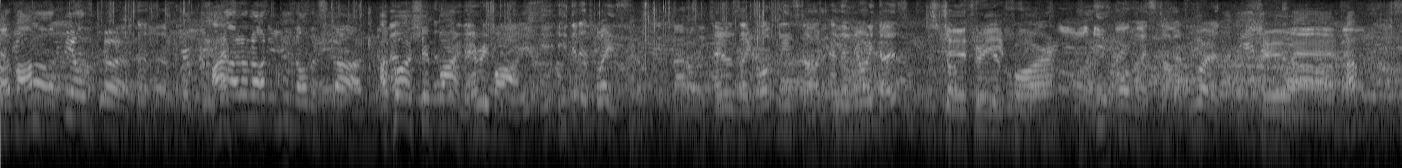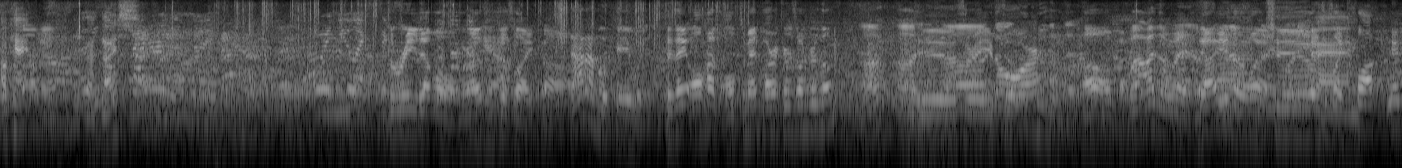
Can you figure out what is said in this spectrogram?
shift bomb. Oh, feels good. now I don't know how to use all the stock. I put a shift bomb in every box. He, he did it twice. And it was like all clean stock. And then you know what he does? Two, three, four. Uh, oh, my stock. Worth. Two and up. Okay. That's nice. When you like six Three double. Whereas it's just like, uh, That I'm okay with. do they all have ultimate markers under them? Huh? Uh, Two, uh, three, no, four. two of them did. Oh, okay. But either way. Yeah, either way. Two it's just like and- clock kick,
